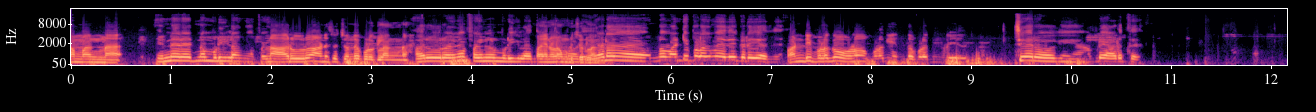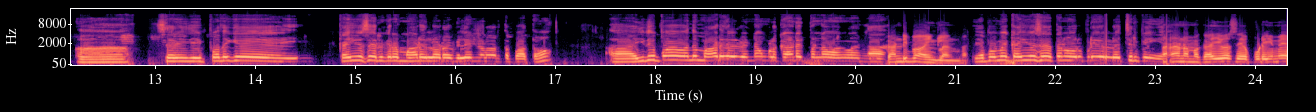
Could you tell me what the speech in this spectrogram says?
ஆமாங்கண்ணா. என்ன ரேட்னா முடிக்கலாங்க? அறுபது ரூபா அனுசரிச்சு வந்து கொடுக்கலாங்கண்ணா. அறுபது ரூபாய்னா ஃபைனல் முடிக்கலாம். ஆ முடிச்சிடலாம். இன்னும் வண்டி பழக்கமே எதுவும் கிடையாது. வண்டி பழக்கம் உழவு பழக்கம் எந்த பழக்கம் கிடையாது. சரி ஓகேங்க. அப்படியே அடுத்து. சரிங்க. இப்போதைக்கு கைவசம் இருக்கிற மாடுகளோட விலை நிலவரத்தை பார்த்தோம். இது போக வந்து மாடுகள் வேணா உங்களை கான்டாக்ட் பண்ணா வாங்கலாங்களா? கண்டிப்பா வாங்கிக்கலாங்கண்ணா எப்பவுமே கைவசம் எத்தனை உருப்படிகள் வச்சிருப்பீங்க? ஆனா நம்ம கைவசம் எப்படியுமே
